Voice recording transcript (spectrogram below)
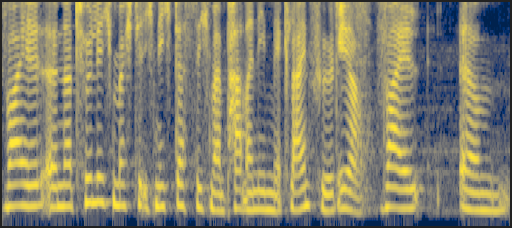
Weil äh, natürlich möchte ich nicht, dass sich mein Partner neben mir klein fühlt. Ja. Weil ähm,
